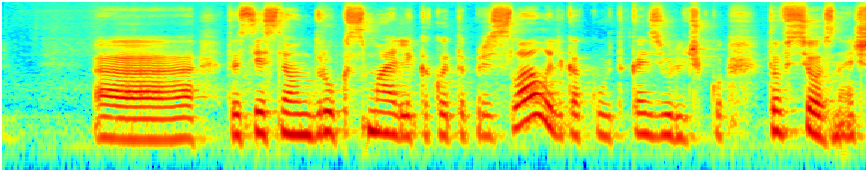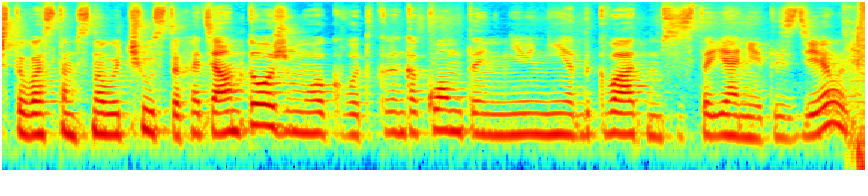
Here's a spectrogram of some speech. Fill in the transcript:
то есть, если он вдруг смайлик какой-то прислал или какую-то козюлечку, то все, значит, у вас там снова чувство. Хотя он тоже мог вот в каком-то не, неадекватном состоянии это сделать.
